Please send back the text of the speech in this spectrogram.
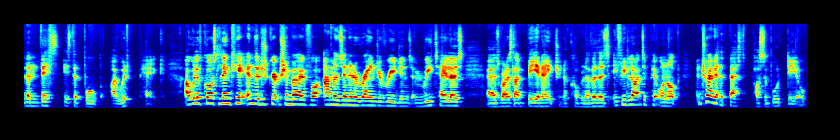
then this is the bulb I would pick. I will of course link it in the description below for Amazon in a range of regions and retailers, as well as like B&H and a couple of others, if you'd like to pick one up and try and get the best possible deal.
